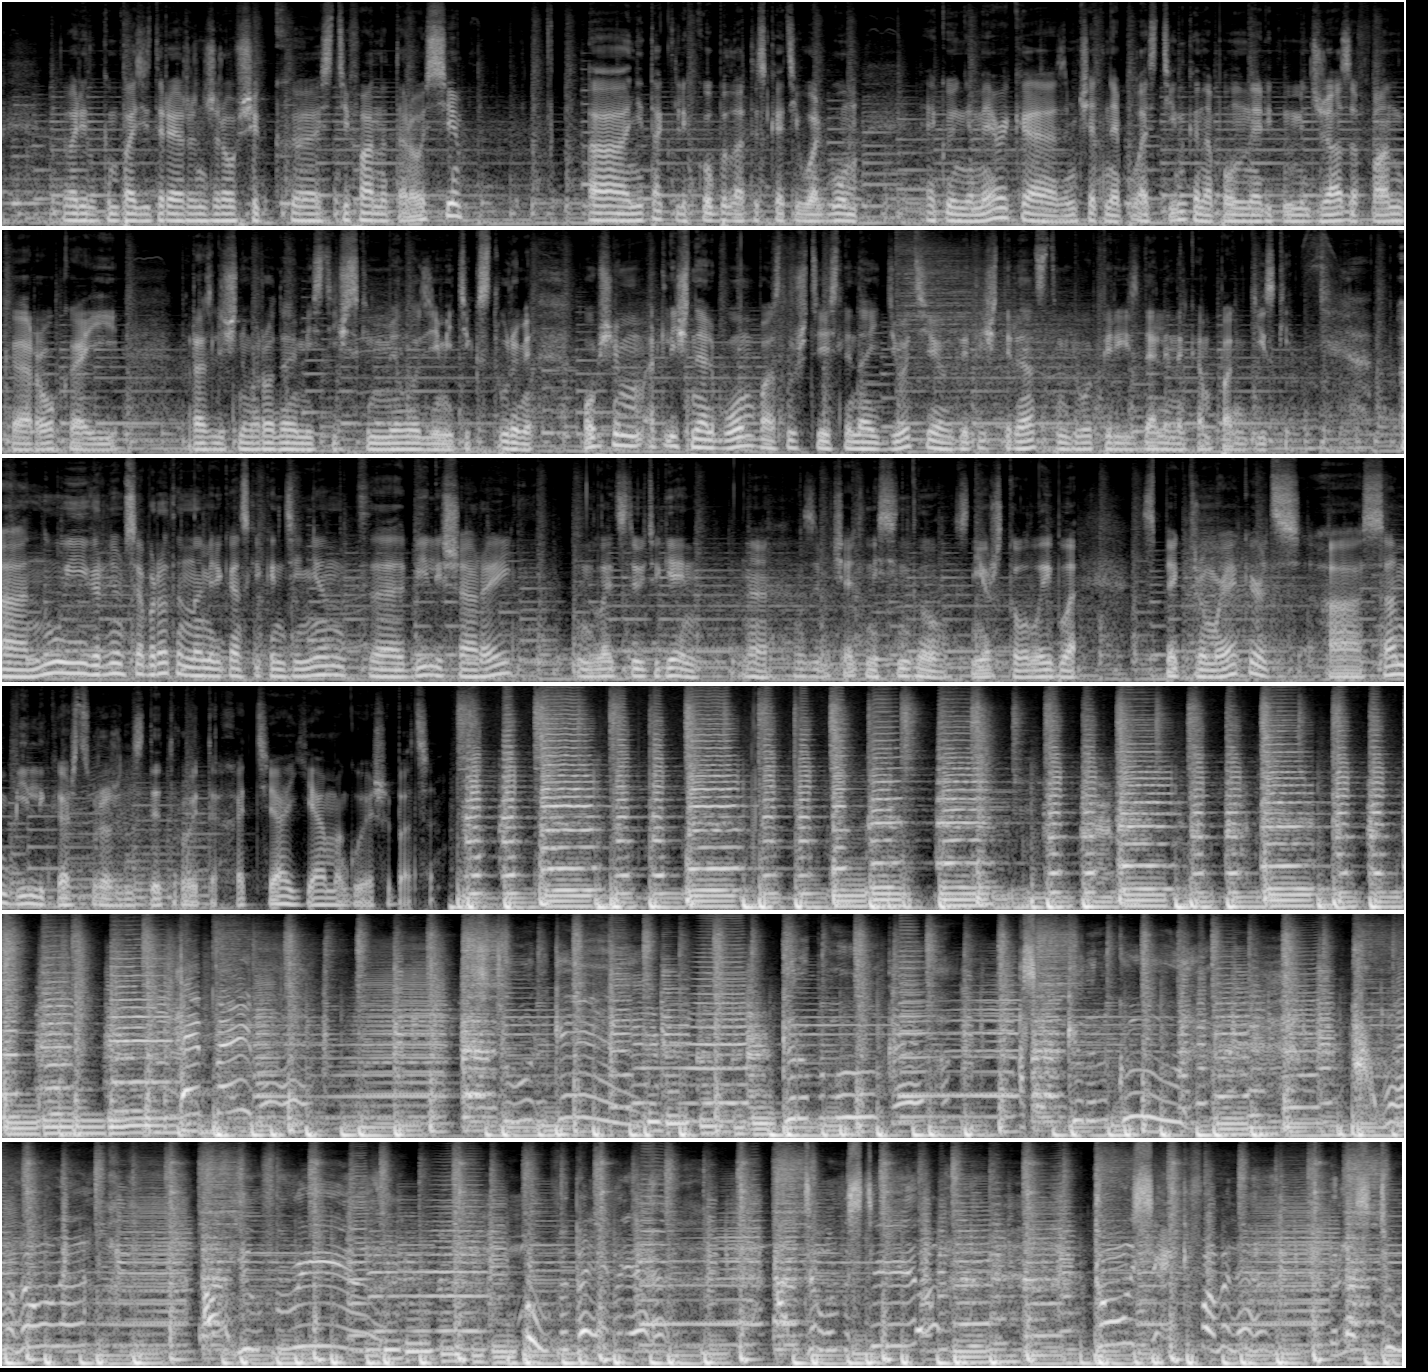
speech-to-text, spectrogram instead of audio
творил композитор и аранжировщик э, Стефано Таросси. А не так легко было отыскать его альбом Echoing America, замечательная пластинка, наполненная ритмами джаза, фанка, рока и различного рода мистическими мелодиями, текстурами. В общем, отличный альбом, послушайте, если найдете. В 2013 его переиздали на компакт-диске. А, ну и вернемся обратно на американский континент. Э, Билли Шарей, Let's Do It Again. Э, замечательный сингл с нью-йоркского лейбла Spectrum Records, а сам Билли, кажется, уроженец Детройта, хотя я могу ошибаться. let's do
